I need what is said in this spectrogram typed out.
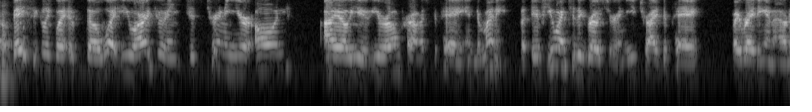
Uh, basically, what though what you are doing is turning your own IOU, your own promise to pay, into money. But If you went to the grocer and you tried to pay by writing an out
